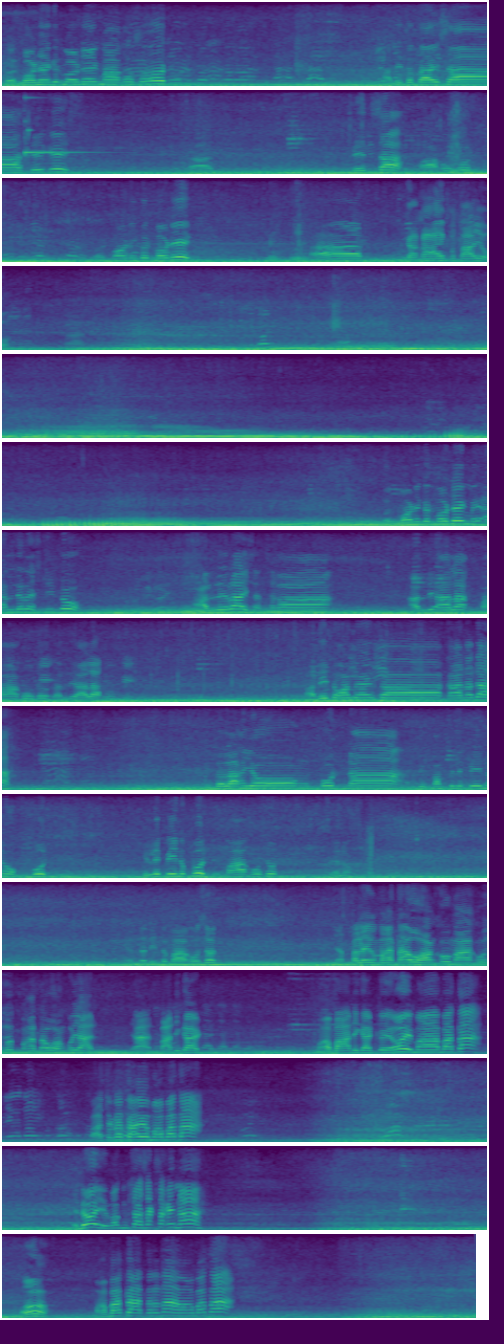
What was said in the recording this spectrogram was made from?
Good morning, good morning mga kusot. Andito tayo sa Shakey's. Yan. Pizza, mga kusot. Good morning, good morning. At kakain po tayo. Morning, good morning. May only rice dito. Only rice at saka only alak, mga kusot, only alak. Ah, dito kami ngayon sa Canada. Ito lang yung food na pang Pilipino food. Filipino food, mga kusot. Yan o. Ganda dito mga kusot. Yan pala yung mga tauhan ko, mga kusot, mga tauhan ko yan. Yan, bodyguard. Mga bodyguard ko. Hoy, mga bata. Pasok na tayo, mga bata. Edoy, wag mong sasaksakin ha. Oh, mga bata, tara na, mga bata.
